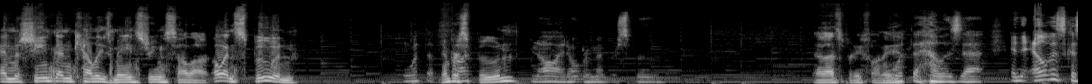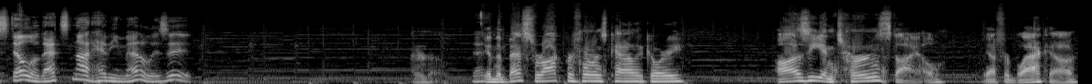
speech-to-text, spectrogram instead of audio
and Machine Gun Kelly's Mainstream Sellout. Oh, and Spoon. What the Remember fuck? Spoon? No, I don't remember Spoon. Yeah, that's pretty funny. What the hell is that? And Elvis Costello, that's not heavy metal, is it? I don't know. That- In the best rock performance category, Ozzy and Turnstile, yeah, for Blackout,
